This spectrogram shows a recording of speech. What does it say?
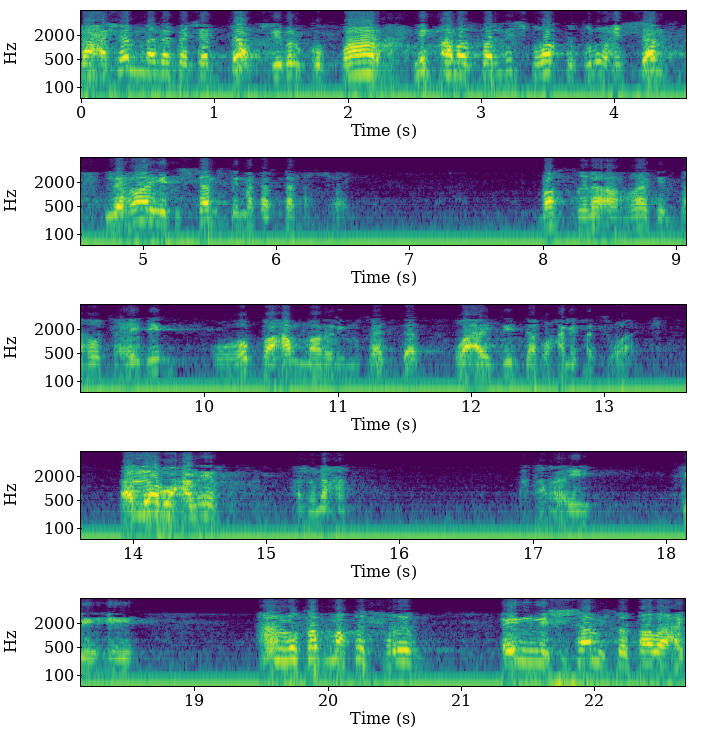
فعشان ما نتشبهش بالكفار نبقى ما نصليش في وقت طلوع الشمس لغاية الشمس ما ترتفع شوية. بص لقى الراجل ده هو اتعدل وهوب عمر المسدس وعايز يدي أبو حنيفة سؤال. قال له أبو حنيفة. قال له نعم. ترى إيه؟ في إيه؟ قال له طب ما تفرض إن الشمس طلعت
